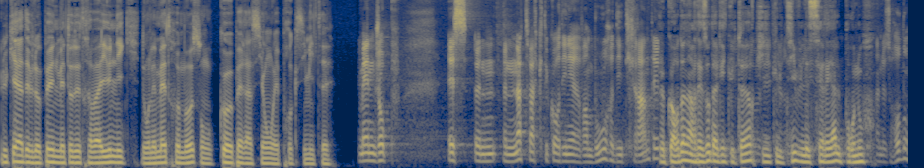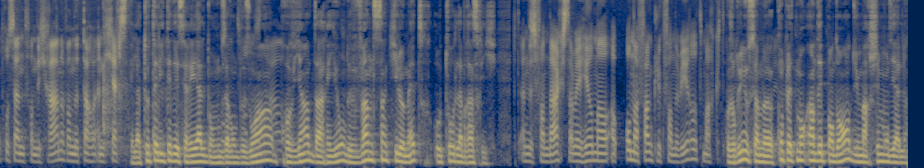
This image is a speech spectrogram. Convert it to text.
Lucas a développé une méthode de travail unique dont les maîtres mots sont coopération et proximité. Je coordonne un réseau d'agriculteurs qui cultivent les céréales pour nous. Et la totalité des céréales dont nous avons besoin provient d'un rayon de 25 km autour de la brasserie. Aujourd'hui, nous sommes complètement indépendants du marché mondial.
